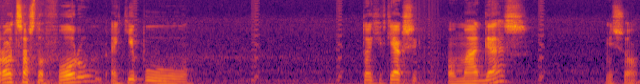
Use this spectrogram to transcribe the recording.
ρώτησα στο φόρουμ εκεί που το έχει φτιάξει ο Μάγκας μισό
